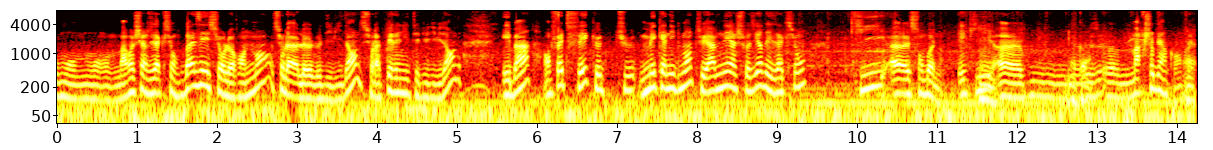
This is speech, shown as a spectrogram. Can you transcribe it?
ou mon, mon- ma recherche des actions basée sur le rendement, sur la- le, le dividende, sur la pérennité du dividende, et ben en fait fait que tu mécaniquement tu es amené à choisir des actions qui euh, sont bonnes et qui Mm. euh, euh, marchent bien quoi en fait. Ouais.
